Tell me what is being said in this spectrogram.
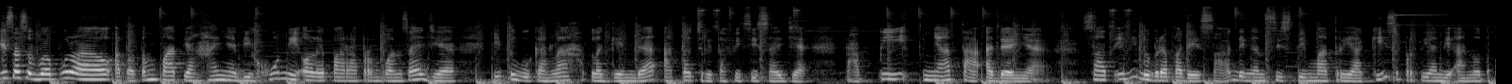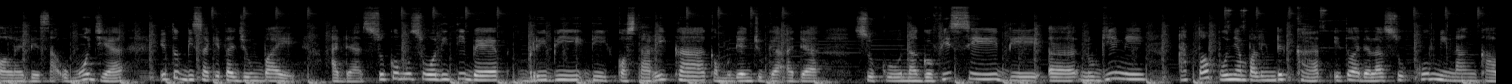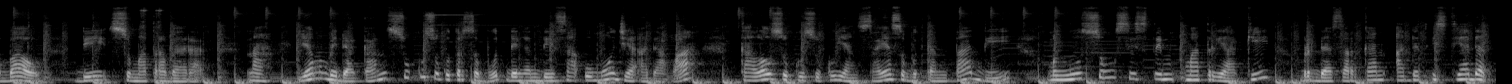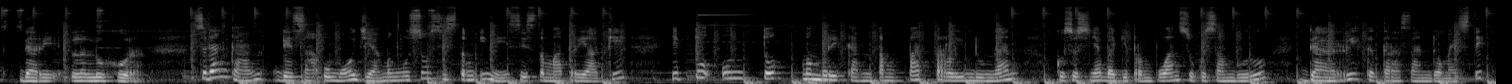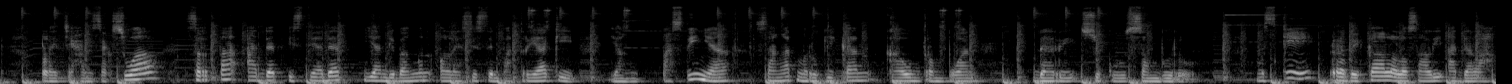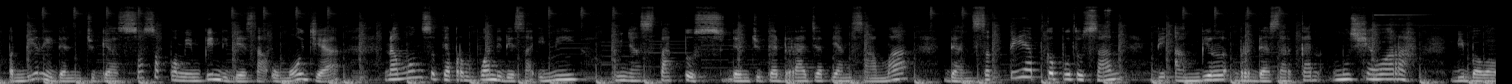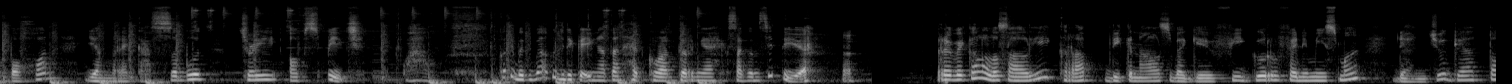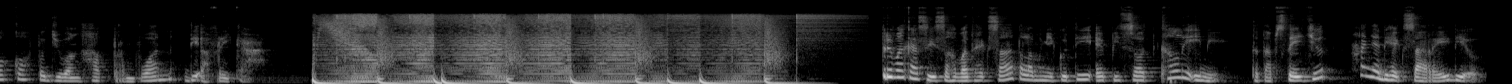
Kisah sebuah pulau atau tempat yang hanya dihuni oleh para perempuan saja itu bukanlah legenda atau cerita fiksi saja, tapi nyata adanya. Saat ini beberapa desa dengan sistem matriarki seperti yang dianut oleh desa Umoja itu bisa kita jumpai. Ada suku Muswo di Tibet, Bribi di Costa Rica, kemudian juga ada suku Nagovisi di uh, Nugini ataupun yang paling dekat itu adalah suku Minangkabau di Sumatera Barat. Nah, yang membedakan suku-suku tersebut dengan desa Umoja adalah kalau suku-suku yang saya sebutkan tadi mengusung sistem matriarki berdasarkan adat istiadat dari leluhur. Sedangkan desa Umoja mengusung sistem ini, sistem matriarki, itu untuk memberikan tempat perlindungan khususnya bagi perempuan suku Samburu dari kekerasan domestik, pelecehan seksual, serta adat istiadat yang dibangun oleh sistem patriarki yang pastinya sangat merugikan kaum perempuan dari suku Samburu. Meski Rebecca Lolosali adalah pendiri dan juga sosok pemimpin di desa Umoja, namun setiap perempuan di desa ini punya status dan juga derajat yang sama dan setiap keputusan diambil berdasarkan musyawarah di bawah pohon yang mereka sebut Tree of Speech. Wow, kok tiba-tiba aku jadi keingatan headquarternya Hexagon City ya? Rebecca Lolosali kerap dikenal sebagai figur feminisme dan juga tokoh pejuang hak perempuan di Afrika. Terima kasih sahabat Hexa telah mengikuti episode kali ini. Tetap stay tune hanya di Hexa Radio.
